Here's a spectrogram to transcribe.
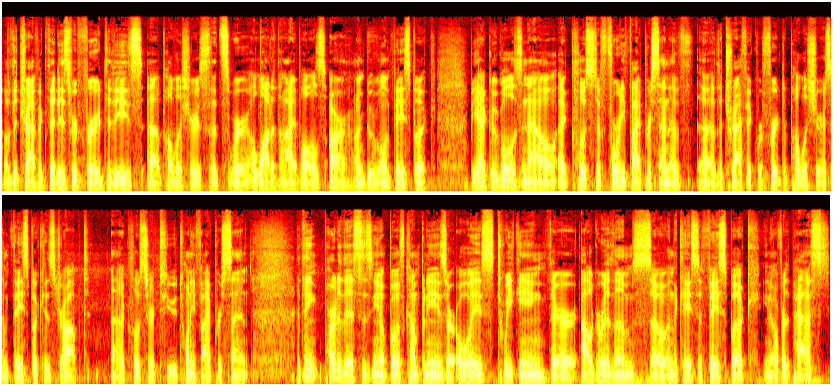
of the traffic that is referred to these uh, publishers. That's where a lot of the eyeballs are on Google and Facebook. But yeah, Google is now at close to 45% of uh, the traffic referred to publishers, and Facebook has dropped uh, closer to 25%. I think part of this is, you know, both companies are always tweaking their algorithms. So in the case of Facebook, you know, over the past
